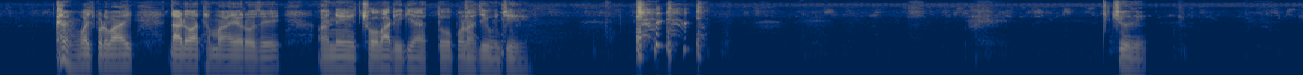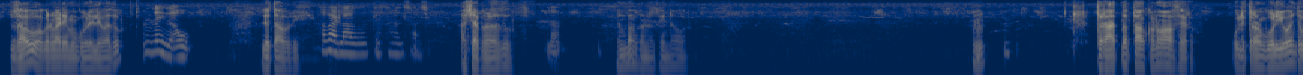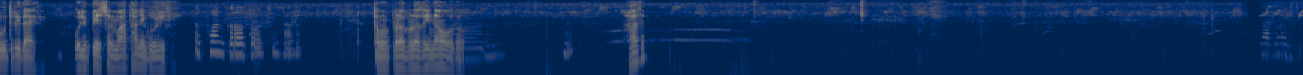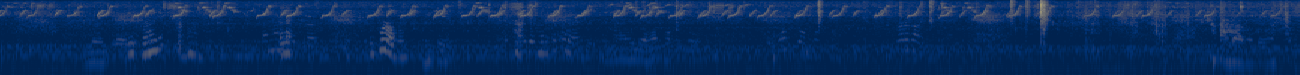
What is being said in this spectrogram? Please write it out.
વજ પડવાય દાડો હાથમાં આવેલો છે. અને છ વાગી ગયા તો પણ હજી ઊંચી શું જાઉં અગણવાડીમાં ગોળી લેવા તો? નહીં જાવ લેતા આવડી હવે લાગુ કે હાલ સાચી. આશા ભેળા તું? મને બાપા ના તો રાતનો તાવ ઘણો આવશે રો. ઓલી ત્રણ ગોળી હોય ને તો ઉતરી જાય છે. ઓલી પેશન્ટ માથાની ગોળી છે. તો ફોન કરો તો છે સારું. તો હું ભેળો ભેળો થઈને આવો રો હા તો. થોડો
